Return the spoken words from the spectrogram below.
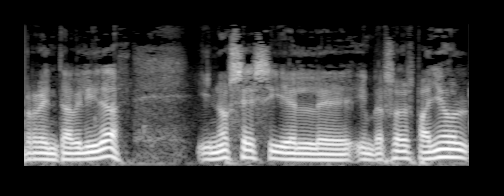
rentabilidad. Y no sé si el eh, inversor español,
